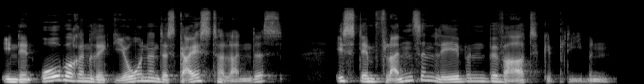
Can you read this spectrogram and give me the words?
in den oberen Regionen des Geisterlandes ist dem Pflanzenleben bewahrt geblieben.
